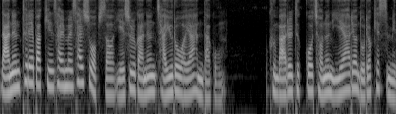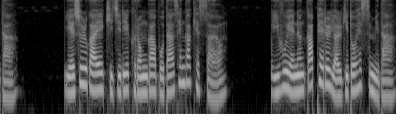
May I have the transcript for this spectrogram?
나는 틀에 박힌 삶을 살 수 없어 예술가는 자유로워야 한다고. 그 말을 듣고 저는 이해하려 노력했습니다. 예술가의 기질이 그런가 보다 생각했어요. 이후에는 카페를 열기도 했습니다.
